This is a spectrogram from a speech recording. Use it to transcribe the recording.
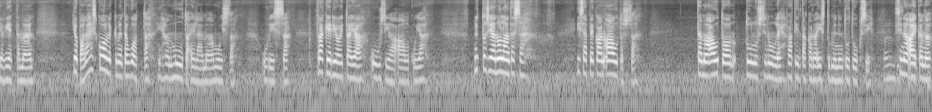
ja viettämään jopa lähes 30 vuotta ihan muuta elämää muissa urissa. Tragedioita ja uusia alkuja. Nyt tosiaan ollaan tässä isä Pekan autossa. Tämä auto on tullut sinulle ratin takana istuminen tutuksi sinä aikana,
